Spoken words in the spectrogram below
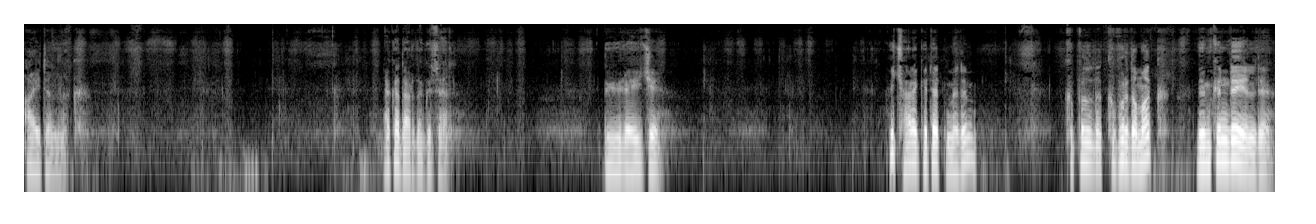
aydınlık. Ne kadar da güzel. Büyüleyici. Hiç hareket etmedim. Kıpılda, kıpırdamak mümkün değildi.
